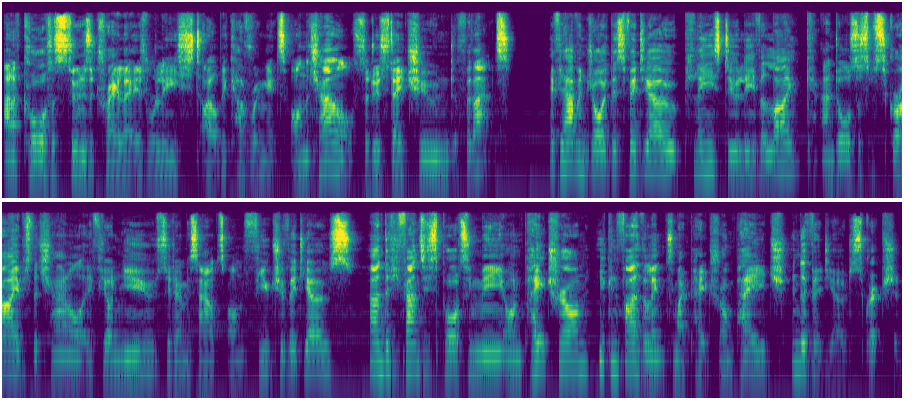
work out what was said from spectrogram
And of course, as soon as a trailer is released, I'll be covering it on the channel, so do stay tuned for that. If you have enjoyed this video, please do leave a like and also subscribe to the channel if you're new so you don't miss out on future videos. And if you fancy supporting me on Patreon, you can find the link to my Patreon page in the video description.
